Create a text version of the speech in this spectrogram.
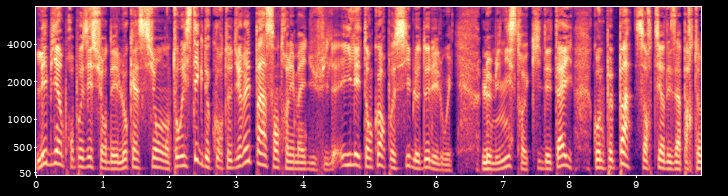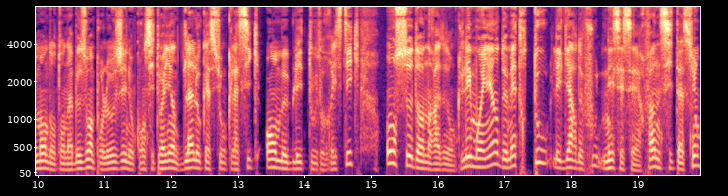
les biens proposés sur des locations touristiques de courte durée passent entre les mailles du fil. Il est encore possible de les louer. Le ministre qui détaille qu'on ne peut pas sortir des appartements dont on a besoin pour loger nos concitoyens de la location classique en meublé touristique, on se donnera donc les moyens de mettre tous les garde-fous nécessaires. Fin de citation.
